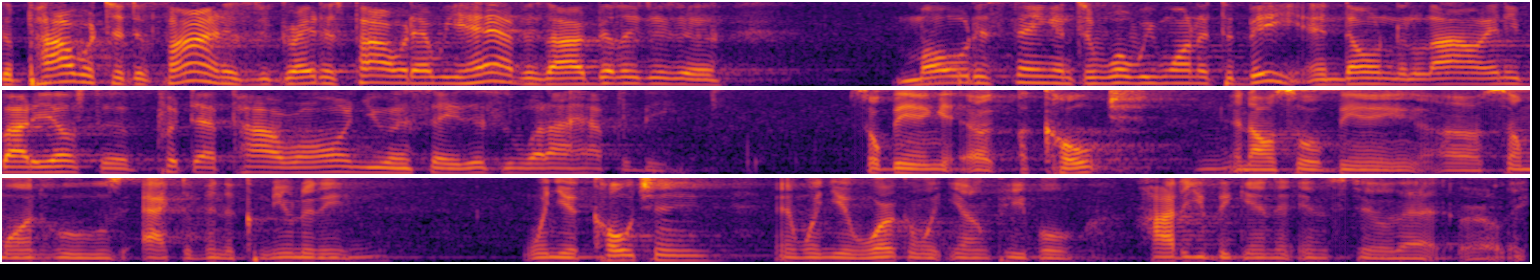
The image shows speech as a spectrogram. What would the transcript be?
the power to define is the greatest power that we have is our ability to mold this thing into what we want it to be and don't allow anybody else to put that power on you and say this is what i have to be So, being a, a coach and also being uh, someone who's active in the community, when you're coaching and when you're working with young people, how do you begin to instill that early?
